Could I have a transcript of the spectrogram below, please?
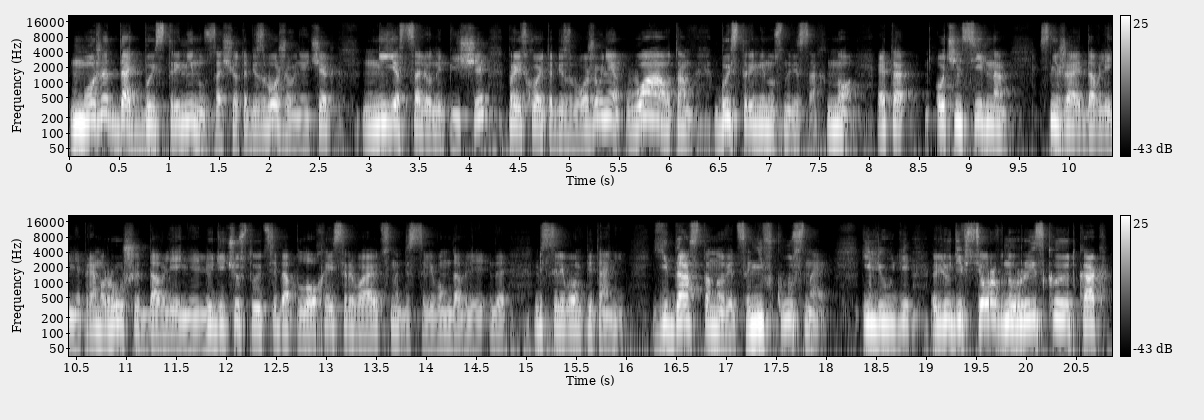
может дать быстрый минус за счет обезвоживания. Человек не ест соленой пищи, происходит обезвоживание, вау, там быстрый минус на весах. Но это очень сильно снижает давление, прямо рушит давление. Люди чувствуют себя плохо и срываются на бесцелевом, давлении, бесцелевом питании. Еда становится невкусная, и люди, люди все равно рыскают, как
